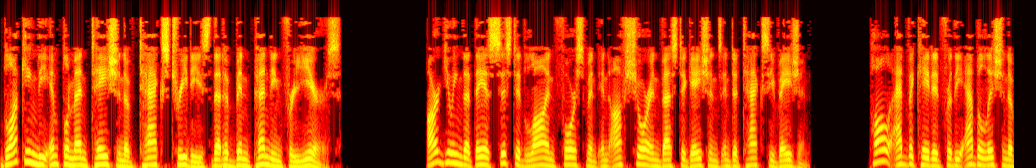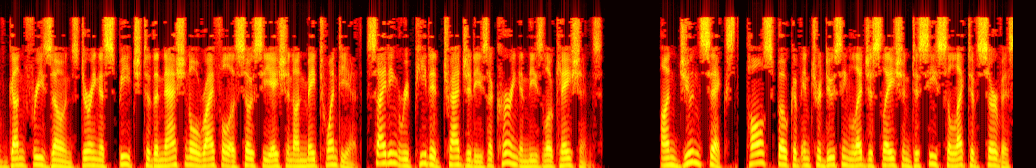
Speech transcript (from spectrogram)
blocking the implementation of tax treaties that have been pending for years, arguing that they assisted law enforcement in offshore investigations into tax evasion. Paul advocated for the abolition of gun-free zones during a speech to the National Rifle Association on May 20, citing repeated tragedies occurring in these locations. On June 6, Paul spoke of introducing legislation to cease selective service,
